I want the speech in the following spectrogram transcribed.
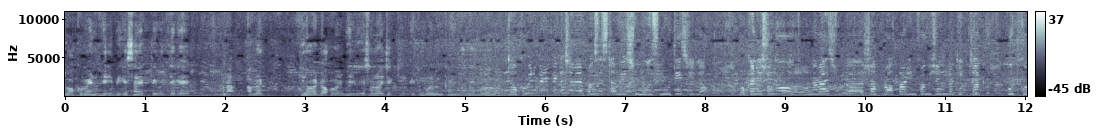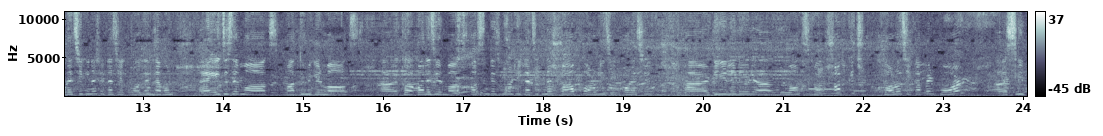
ডকুমেন্ট ভেরিফিকেশানের টেবিল থেকে মানে আপনার কীভাবে ডকুমেন্ট ভেরিফিকেশান হয়েছে একটু বলবেন কাজ ডকুমেন্ট ভেরিফিকেশনের প্রসেসটা বেশ স্মুথই ছিল। ওখানে শুধু ওনারা সব প্রপার ইনফরমেশনগুলো ঠিকঠাক পুট করেছে কিনা সেটা চেক করলেন। যেমন এইচএসের মার্কস মাধ্যমিকের মার্কস কলেজের মার্কস পার্সেন্টেজগুলো ঠিক আছে কিনা সব থরলি চেক করেছে। আর ডিএলএড এর মার্কস সব কিছু থরো চেক আপের পর স্লিপ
